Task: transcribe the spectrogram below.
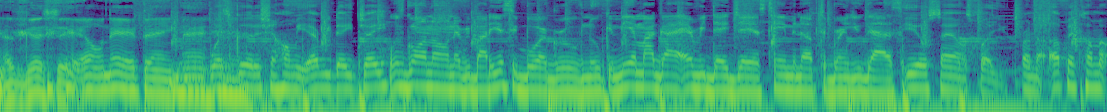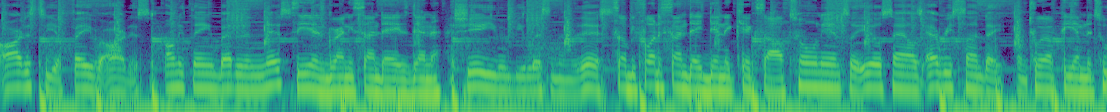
That's good shit. Yeah, on everything, man. What's good? It's your homie Everyday Jay. What's going on, everybody? It's your boy Groove Nuke, and me and my guy Everyday Jay is teaming up to bring you guys Ill sounds for you. From the up and coming artist to your favorite artist. Only thing better than this, Sia's Granny Sunday's dinner. and she'll even be listening to this. So before the Sunday dinner kicks off, Tune in to Ill Sounds every Sunday from 12 p.m. to 2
